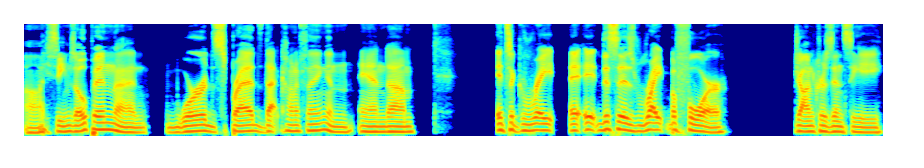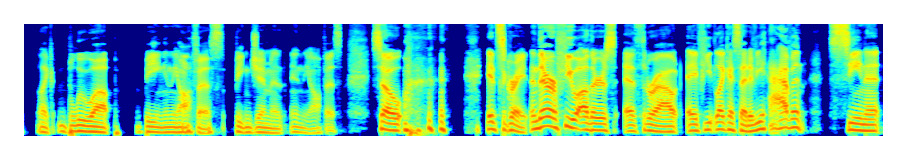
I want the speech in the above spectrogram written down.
Uh, he seems open and word spreads that kind of thing, and and um, it's a great. It, it, this is right before John Krasinski like blew up being in the office, being Jim in the office. So it's great. And there are a few others uh, throughout. If you like I said, if you haven't seen it,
